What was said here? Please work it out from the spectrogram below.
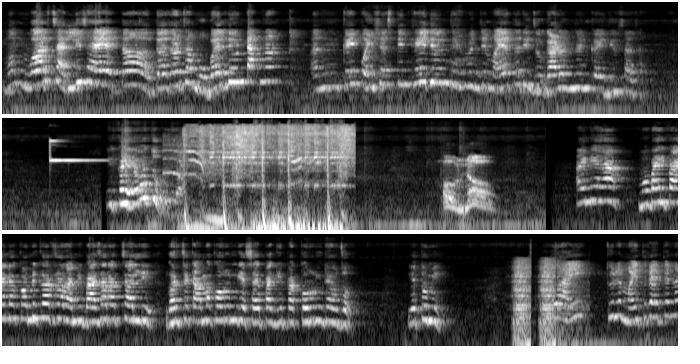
मग वर चाललीच आहे तर त्याजवळचा मोबाईल देऊन टाक ना. आणि काही पैसे असतील ते देऊन दे म्हणजे माया तरी जुगाडून जाईन काही दिवसाचा. इकडे येव तू. Oh no! आई नेहा मोबाईल पाहणं कमी कर जरा मी बाजारात चालली. घरचे काम करून घे स्वयंपाक गिपाक करून ठेव जो येतो मी. हो आई तुला माहीत राहते ना?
